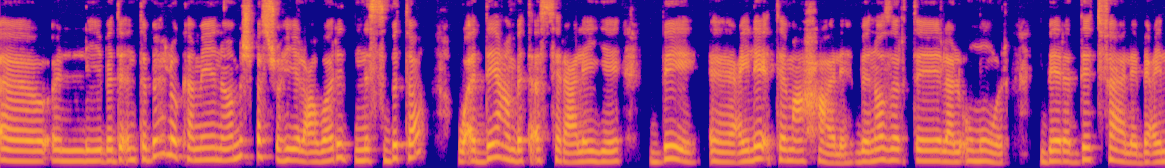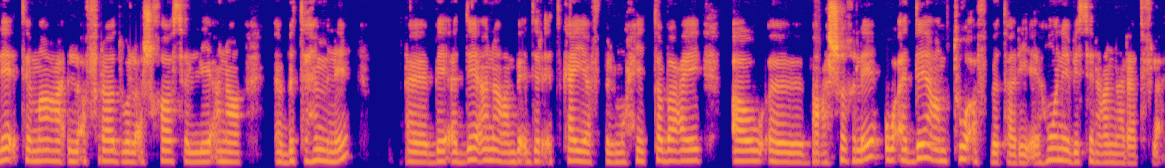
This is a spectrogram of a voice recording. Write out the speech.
آه، اللي بدي أنتبه له كمان مش بس شو هي العوارض نسبتها وقد عم بتأثر علي بعلاقتي مع حالي بنظرتي للأمور بردات فعلي بعلاقتي مع الأفراد والأشخاص اللي أنا بتهمني. آه، بقد إيه أنا عم بقدر أتكيف بالمحيط تبعي أو آه، مع شغلي وقد إيه عم توقف بطريقي. هون بيصير عنا red flag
